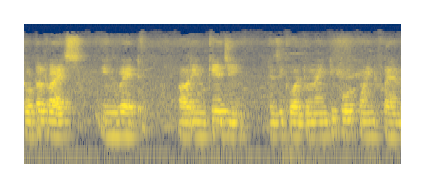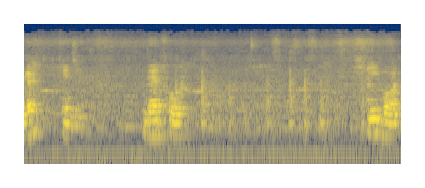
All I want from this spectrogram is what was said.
total rice in weight or in kg is equal to 94.500 kg. Therefore, he bought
